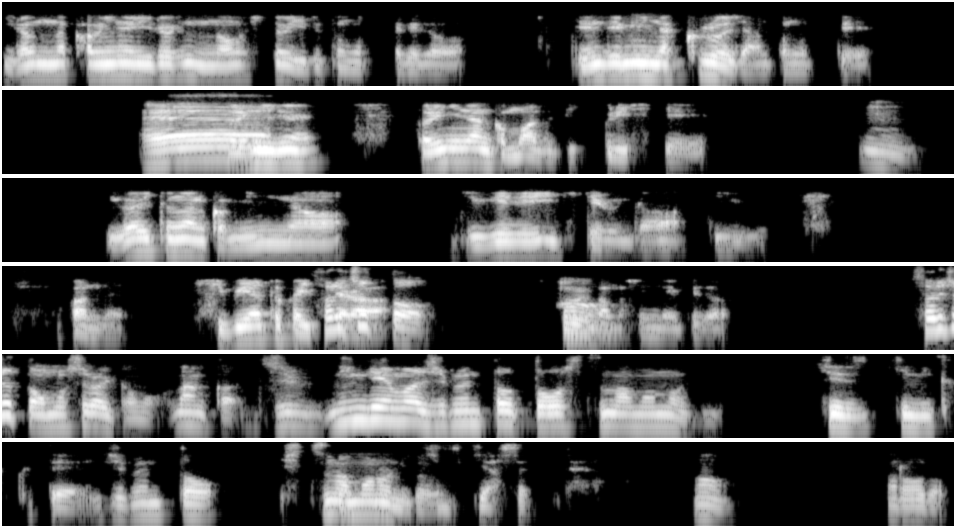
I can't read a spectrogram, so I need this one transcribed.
いろんな髪の色の人いると思ったけど、全然みんな黒じゃんと思って、それへえ。にね、それになんかまずびっくりして、うん。意外となんかみんな地毛で生きてるんだなっていう。わかんない。渋谷とか行っそたられちょっと、そうかもしれないけど、それちょっと面白いかも。なんか自分、人間は自分と同質なものに気づきにくくて、自分と質なものに気づきやすいみたいな。うん。なるほど。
